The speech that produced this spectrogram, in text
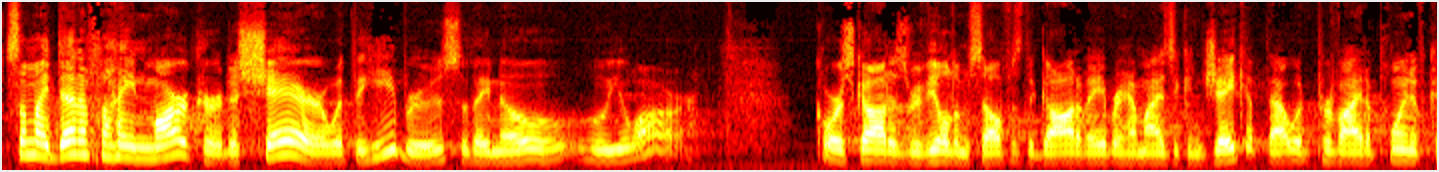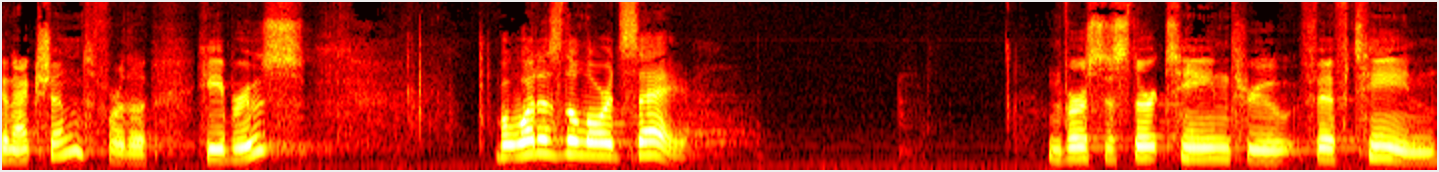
some identifying marker to share with the Hebrews so they know who you are. Of course, God has revealed himself as the God of Abraham, Isaac, and Jacob. That would provide a point of connection for the Hebrews. But what does the Lord say? In verses 13 through 15,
